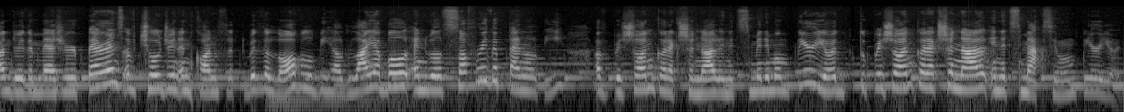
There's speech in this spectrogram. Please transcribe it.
Under the measure, parents of children in conflict with the law will be held liable and will suffer the penalty of prisión correccional in its minimum period to prisión correccional in its maximum period.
